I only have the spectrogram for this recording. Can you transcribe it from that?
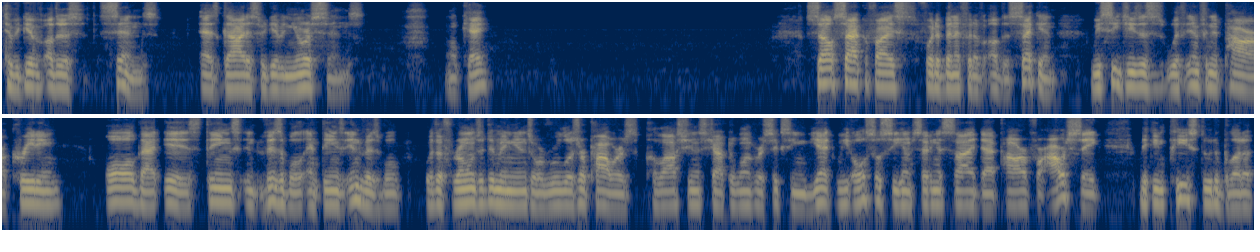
to forgive others sins as god has forgiven your sins Okay. Self sacrifice for the benefit of others. Second, we see Jesus with infinite power creating all that is, things invisible and things invisible, whether thrones or dominions or rulers or powers. Colossians chapter 1, verse 16. Yet we also see him setting aside that power for our sake, making peace through the blood of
